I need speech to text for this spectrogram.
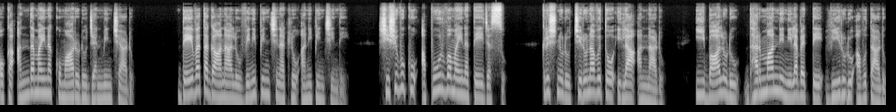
ఒక అందమైన కుమారుడు జన్మించాడు. దేవతగానాలు వినిపించినట్లు అనిపించింది. శిశువుకు అపూర్వమైన తేజస్సు. కృష్ణుడు చిరునవ్వుతో ఇలా అన్నాడు. ఈ బాలుడు ధర్మాన్ని నిలబెట్టే వీరుడు అవుతాడు.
